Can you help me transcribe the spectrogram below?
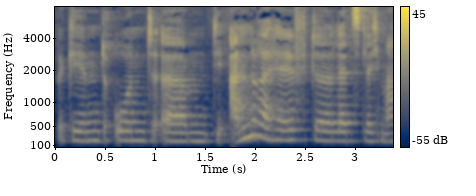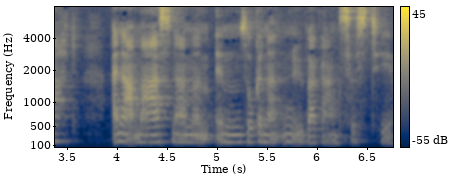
beginnt. Und ähm, die andere Hälfte letztlich macht eine Maßnahme im sogenannten Übergangssystem.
